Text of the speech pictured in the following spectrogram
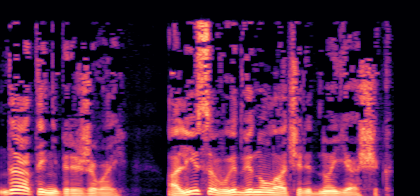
«Да, ты не переживай». Алиса выдвинула очередной ящик.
